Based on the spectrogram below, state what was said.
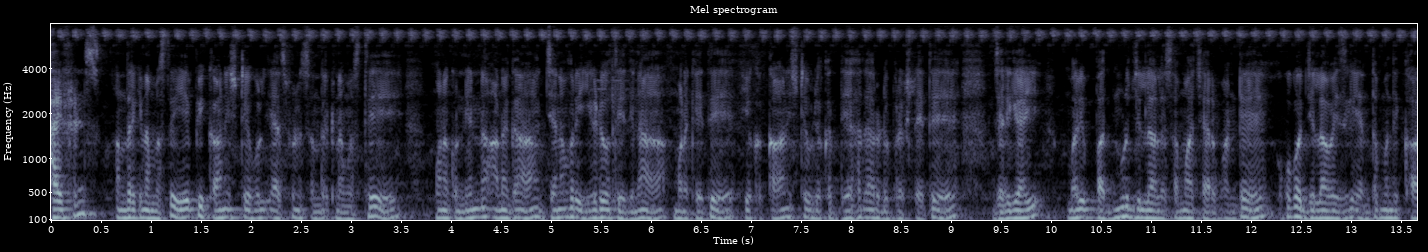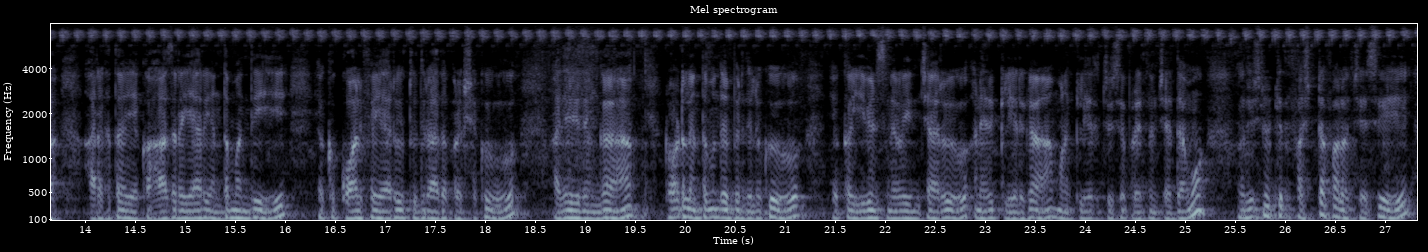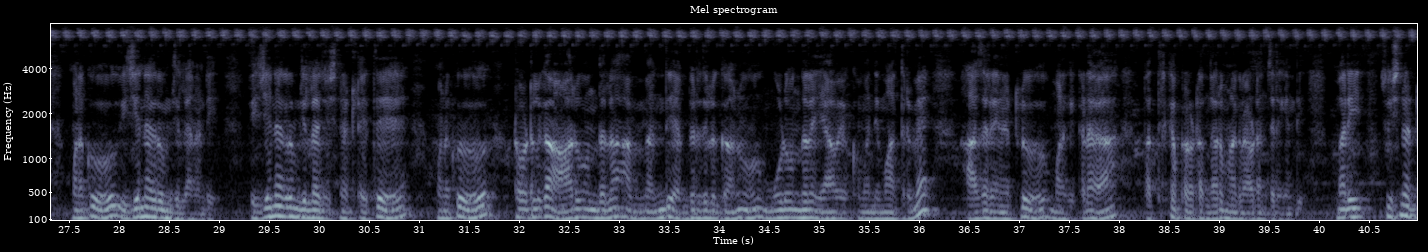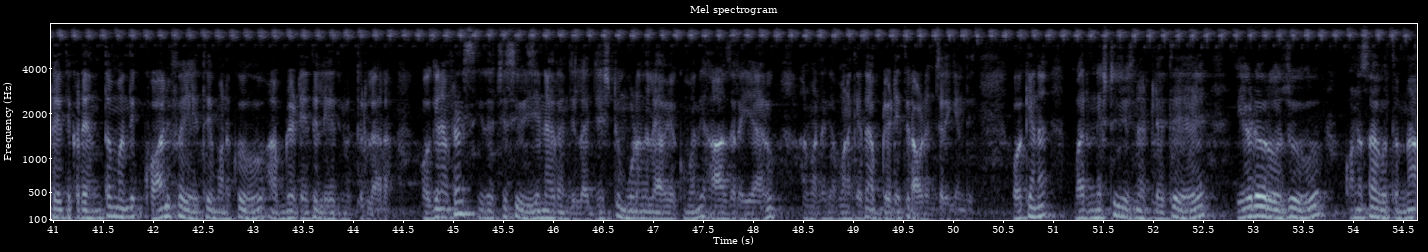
Hi friends అందరికీ నమస్తే. AP constable aspirants అందరికీ నమస్తే. మనకు నిన్న అనగా జనవరి ఏడవ తేదీన మనకైతే ఈ యొక్క కానిస్టేబుల్ యొక్క దేహదారుడి పరీక్షలు అయితే జరిగాయి. మరి పదమూడు జిల్లాల సమాచారం అంటే ఒక్కొక్క జిల్లా వైజ్గా ఎంతమంది కా అర్హత యొక్క హాజరయ్యారు ఎంతమంది యొక్క క్వాలిఫై అయ్యారు తుదిరాధ పరీక్షకు. అదేవిధంగా టోటల్ ఎంతమంది అభ్యర్థులకు యొక్క ఈవెంట్స్ నిర్వహించారు అనేది క్లియర్గా మనం క్లియర్ చూసే ప్రయత్నం చేద్దాము. మనం చూసినట్లయితే ఫస్ట్ ఆఫ్ ఆల్ వచ్చేసి మనకు విజయనగరం జిల్లానండి. విజయనగరం జిల్లా చూసినట్లయితే మనకు టోటల్గా ఆరు వందల మంది అభ్యర్థులకు గాను మూడు వందల యాభై ఒక్క మంది మాత్రమే హాజరైనట్లు మనకి ఇక్కడ పత్రికా ప్రకటన ద్వారా మనకు రావడం జరిగింది. మరి చూసినట్లయితే ఇక్కడ ఎంతమంది క్వాలిఫై అయితే మనకు అప్డేట్ అయితే లేదు మిత్రులారా. ఓకేనా ఫ్రెండ్స్? ఇది వచ్చేసి విజయనగరం జిల్లా. జస్ట్ మూడు వందల యాభై ఒక్క మంది హాజరయ్యారు అని మనకి మనకైతే అప్డేట్ అయితే రావడం జరిగింది. ఓకేనా? మరి నెక్స్ట్ చూసినట్లయితే ఏడో రోజు కొనసాగుతున్న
